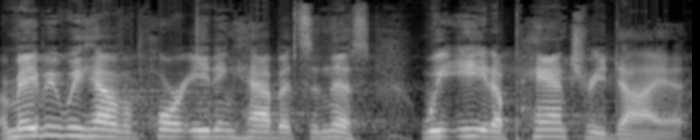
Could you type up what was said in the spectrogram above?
Or maybe we have poor eating habits in this we eat a pantry diet.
